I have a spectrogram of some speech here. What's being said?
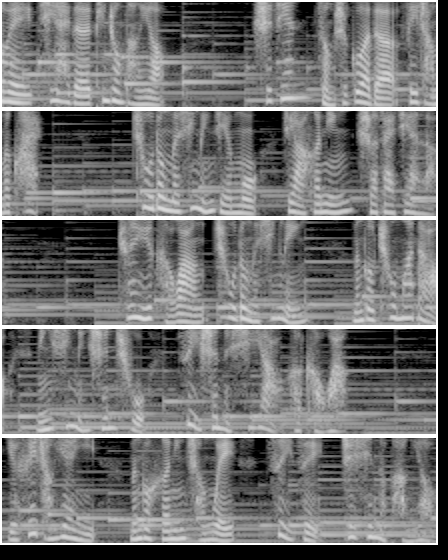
各位亲爱的听众朋友，时间总是过得非常的快，触动的心灵节目就要和您说再见了。春雨渴望触动的心灵能够触摸到您心灵深处最深的需要和渴望，也非常愿意能够和您成为最最知心的朋友。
